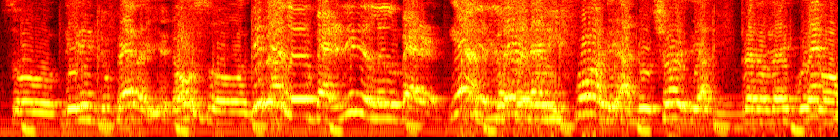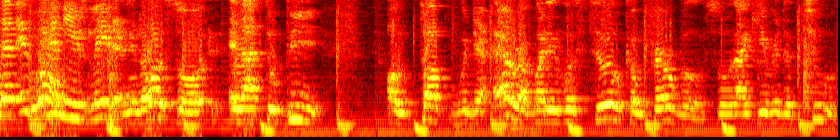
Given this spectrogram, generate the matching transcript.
so they didn't do better, you know. So They did a little better. They did a little better. yeah, They because literally- '94 they had no choice. They had better language. that, or that is flow. 10 years later. You know, so it had to be on top with the era, but it was still comparable. So I give it a two.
